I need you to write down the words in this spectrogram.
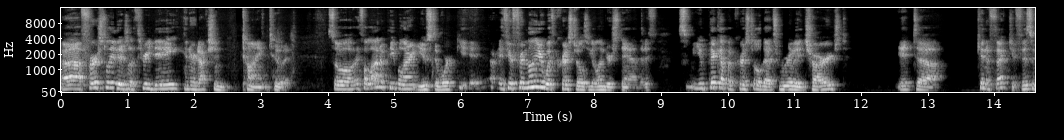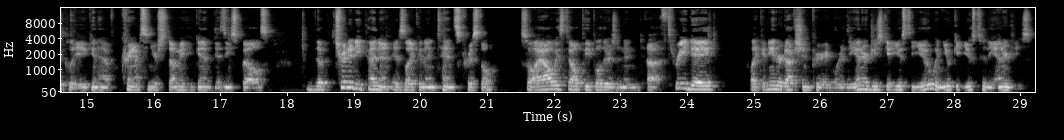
Uh, firstly, there's a three day introduction time to it. So, if a lot of people aren't used to work, if you're familiar with crystals, you'll understand that if you pick up a crystal that's really charged, it uh, can affect you physically. You can have cramps in your stomach, you can have dizzy spells. The Trinity pendant is like an intense crystal. So, I always tell people there's an uh, three day, like an introduction period where the energies get used to you and you get used to the energies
